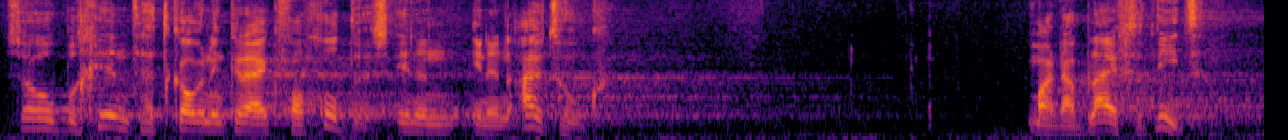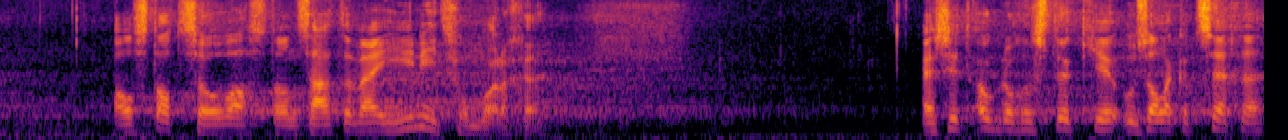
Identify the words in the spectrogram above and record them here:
Zo begint het koninkrijk van God dus in een, in een uithoek. Maar daar blijft het niet. Als dat zo was, dan zaten wij hier niet vanmorgen. Er zit ook nog een stukje, hoe zal ik het zeggen,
